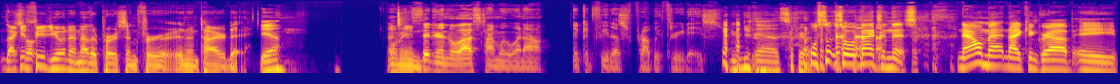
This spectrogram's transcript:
that could so- feed you and another person for an entire day. Yeah, I Well, mean, considering the last time we went out, it could feed us for probably three days. yeah, that's true. Well, so so imagine this. Now Matt and I can grab a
